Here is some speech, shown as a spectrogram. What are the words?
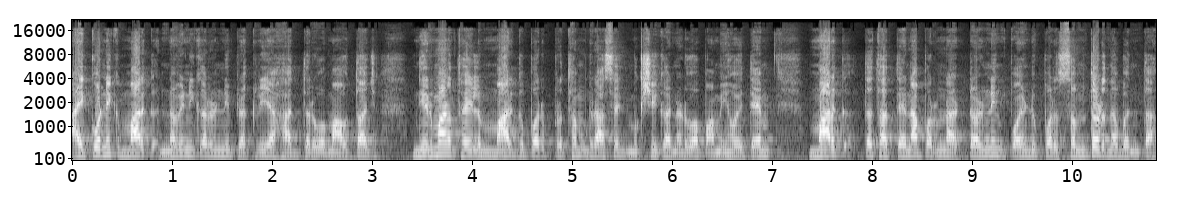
આઇકોનિક માર્ગ નવીનીકરણની પ્રક્રિયા હાથ ધરવામાં આવતા જ નિર્માણ થયેલ માર્ગ પર પ્રથમ ગ્રાસે જ મક્ષિકા નડવા પામી હોય તેમ માર્ગ તથા તેના પરના ટર્નિંગ પોઈન્ટ ઉપર સમતળ ન બનતા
